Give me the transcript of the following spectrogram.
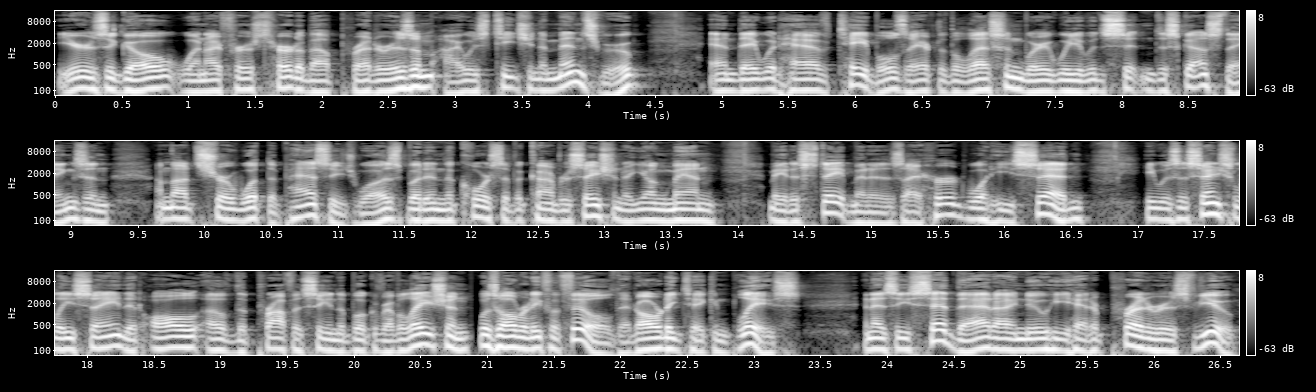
Years ago, when I first heard about preterism, I was teaching a men's group, and they would have tables after the lesson where we would sit and discuss things. And I'm not sure what the passage was, but in the course of a conversation, a young man made a statement. And as I heard what he said, he was essentially saying that all of the prophecy in the book of Revelation was already fulfilled, had already taken place. And as he said that, I knew he had a preterist view.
